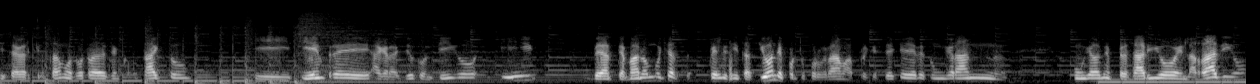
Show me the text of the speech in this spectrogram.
y, saber que estamos otra vez en contacto y siempre agradecido contigo y de antemano muchas felicitaciones por tu programa, porque sé que eres un gran, un gran empresario en la radio,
